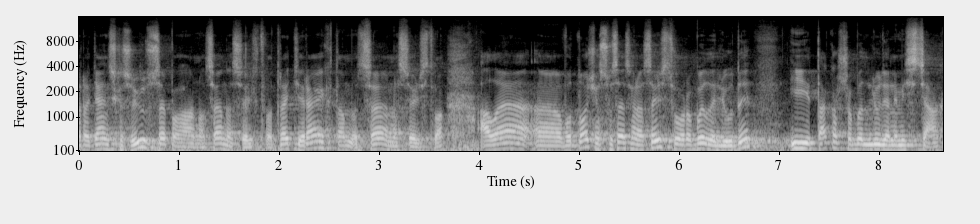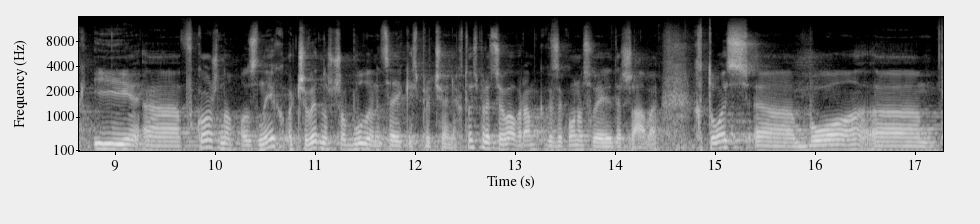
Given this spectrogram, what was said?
Радянський Союз все погано, це насильство. Третій рейх там це насильство. Але е, водночас усе це насильство робили люди, і також робили люди на місцях. І е, в кожного з них очевидно, що були на це якісь причини. Хтось працював в рамках закону своєї держави, хтось, е, бо е,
